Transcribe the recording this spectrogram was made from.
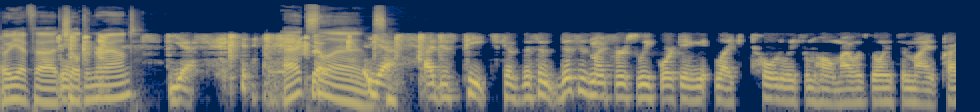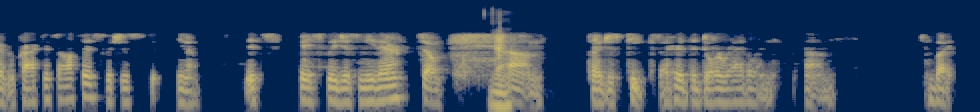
Oh, you have uh, children around? Yes. Excellent. yeah, I just peaked because this is this is my first week working like totally from home. I was going to my private practice office, which is you know it's basically just me there. So Yeah. um, so I just peaked I heard the door rattling. Um, but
